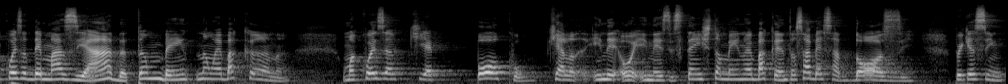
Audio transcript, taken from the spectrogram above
coisa demasiada também não é bacana. Uma coisa que é pouco, que ela inexistente, também não é bacana. Então, sabe essa dose? Porque assim,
